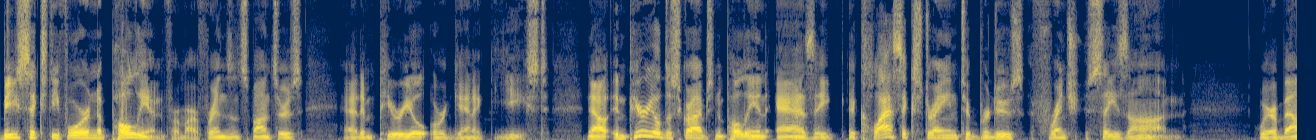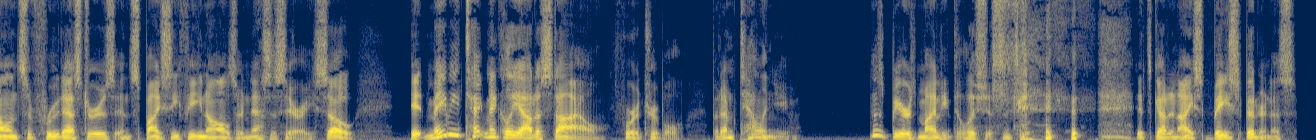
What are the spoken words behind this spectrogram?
B64 Napoleon from our friends and sponsors at Imperial Organic Yeast. Now, Imperial describes Napoleon as a, a classic strain to produce French Saison where a balance of fruit esters and spicy phenols are necessary. So, it may be technically out of style for a triple, but I'm telling you, this beer is mighty delicious. it's got a nice base bitterness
